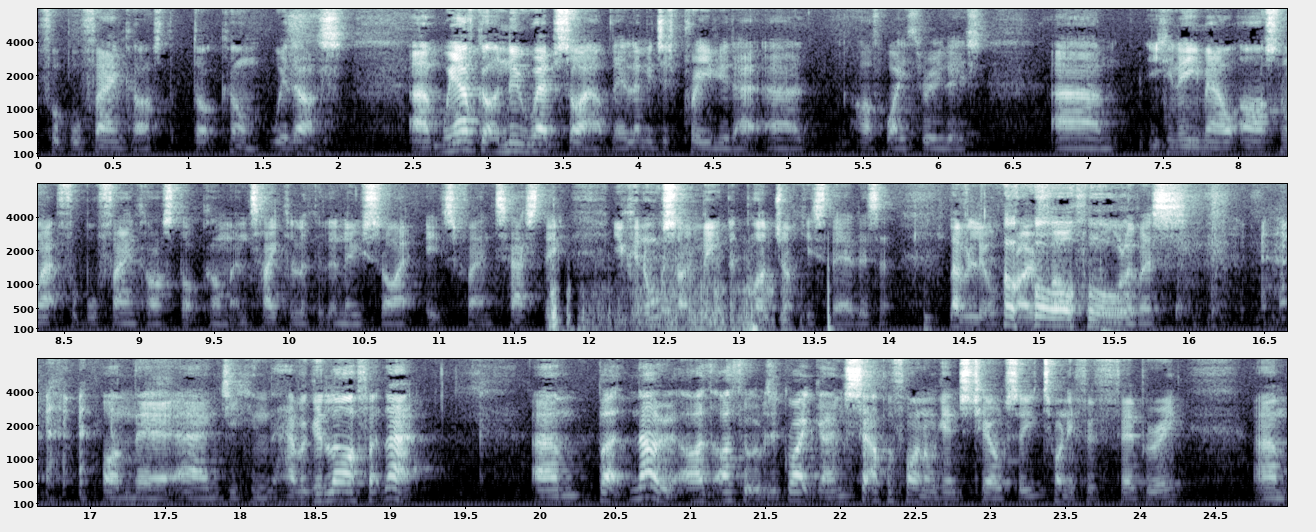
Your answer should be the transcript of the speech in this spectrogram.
footballfancast.com with us. Um, we have got a new website up there. Let me just preview that uh, halfway through this. Um, you can email arsenal at footballfancast.com and take a look at the new site. It's fantastic. You can also meet the pod jockeys there. There's a lovely little profile from all of us on there, and you can have a good laugh at that. Um, but no, I, I thought it was a great game. Set up a final against Chelsea, 25th of February. Um,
